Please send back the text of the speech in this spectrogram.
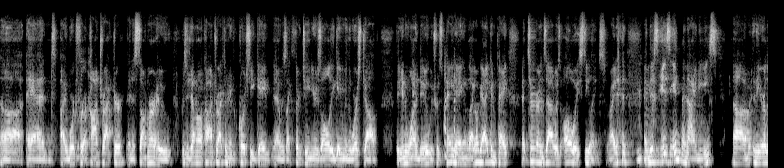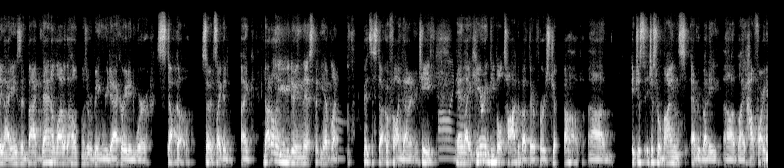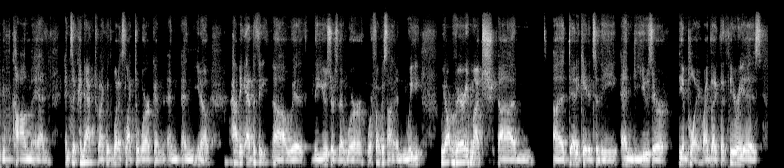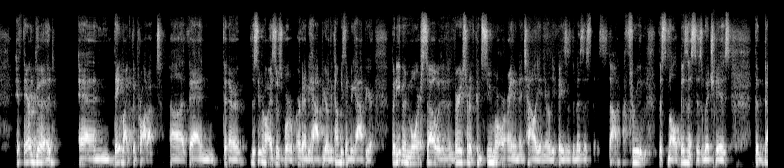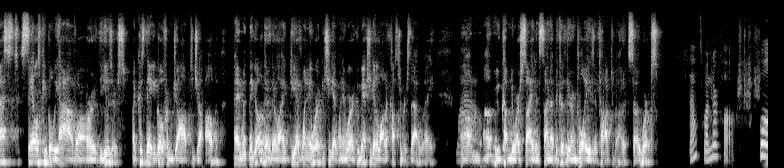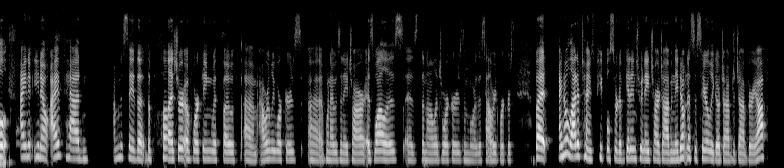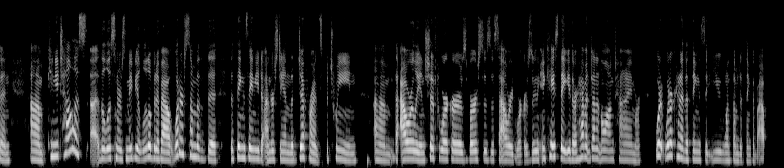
Uh, and I worked for a contractor in the summer who was a general contractor. And of course, he gave, I was like 13 years old. He gave me the worst job that he didn't want to do, which was painting. And like, okay, I can paint. It turns out it was always ceilings, right? and this is in the 90s, um, in the early 90s. And back then, a lot of the homes that were being redecorated were stucco. So it's like a, like, not only are you doing this, but you have like oh. bits of stucco falling down on your teeth. and like hearing people talk about their first job. Um, it just it just reminds everybody of like how far you've come and and to connect like with what it's like to work and and and you know having empathy uh, with the users that we're we're focused on. And we we are very much um, uh, dedicated to the end user the employer right? Like the theory is if they're good and they like the product, uh, then the the supervisors were, are going to be happier, the company's going to be happier. But even more so, there's a very sort of consumer oriented mentality in the early phases of the business that is stuck through the small businesses, which is the best salespeople we have are the users, like because they go from job to job, and when they go there, they're like, "Do you have When I Work? You should get When I Work." And we actually get a lot of customers that way wow. um, uh, who come to our site and sign up because their employees have talked about it, so it works. That's wonderful. Well, I know, you know, I've had, I'm going to say the the pleasure of working with both um, hourly workers uh, when I was in HR, as well as as the knowledge workers and more the salaried workers. But I know a lot of times people sort of get into an HR job and they don't necessarily go job to job very often. Um, can you tell us, uh, the listeners, maybe a little bit about what are some of the the things they need to understand the difference between um, the hourly and shift workers versus the salaried workers, in case they either haven't done it in a long time, or what what are kind of the things that you want them to think about?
